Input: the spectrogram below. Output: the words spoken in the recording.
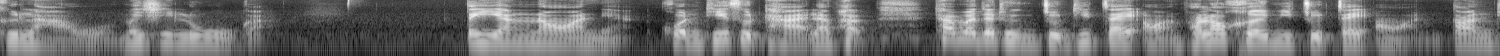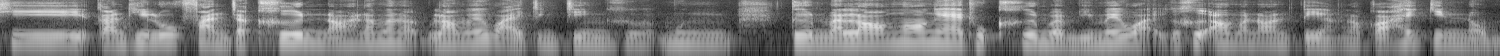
คือเราไม่ใช่ลูกอะเตียงนอนเนี่ย คนที่สุดท้ายแล้วแบบถ้ามันจะถึงจุดที่ใจอ่อน เพราะเราเคยมีจุดใจอ่อนตอนที่ตอนที่ลูกฟันจะขึ้นเนาะแล้วมันแบบเราไม่ไหวจริง ๆ คือมึงตื่นมาร้องงอแงทุกคืนแบบนี้ไม่ไหวก็คือเอามานอนเตียงแล้วก็ให้กินนม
